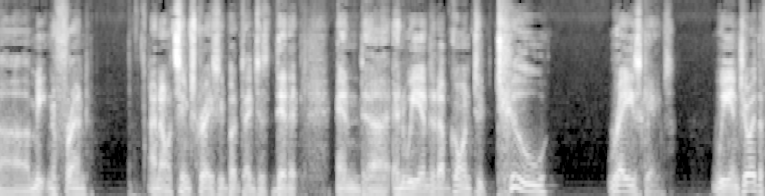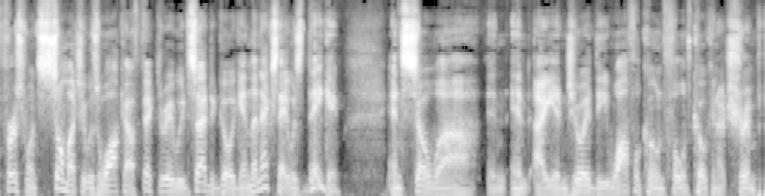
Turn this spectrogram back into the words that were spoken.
uh, meeting a friend I know it seems crazy, but I just did it, and uh, and we ended up going to two Rays games. We enjoyed the first one so much; it was walkout victory. We decided to go again the next day. It was day game, and so uh, and and I enjoyed the waffle cone full of coconut shrimp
